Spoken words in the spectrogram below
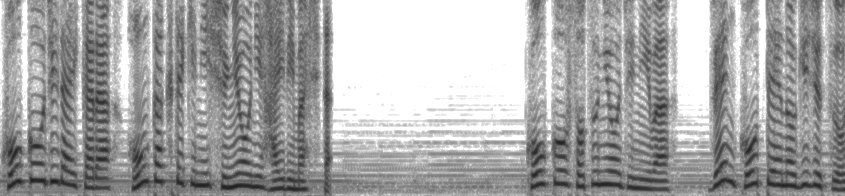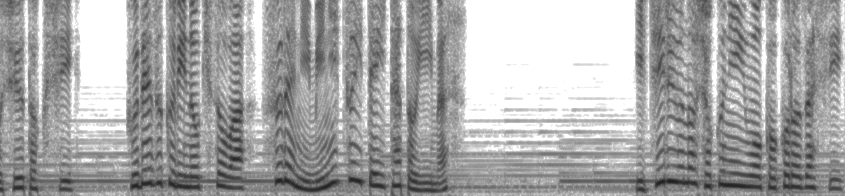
高校時代から本格的に修行に入りました。高校卒業時には全工程の技術を習得し筆作りの基礎はすでに身についていたといいます。一流の職人を志し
